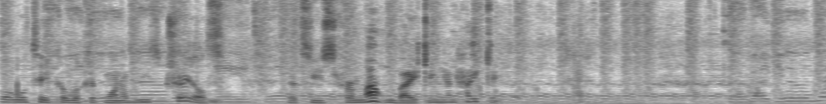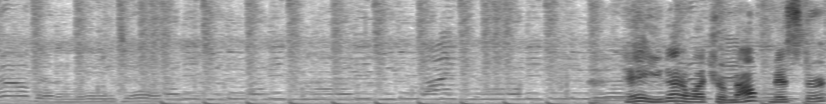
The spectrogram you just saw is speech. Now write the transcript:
but we'll take a look at one of these trails that's used for mountain biking and hiking. Hey, you gotta watch your mouth, mister.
